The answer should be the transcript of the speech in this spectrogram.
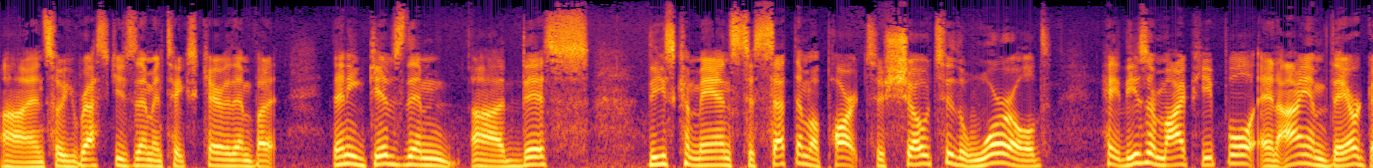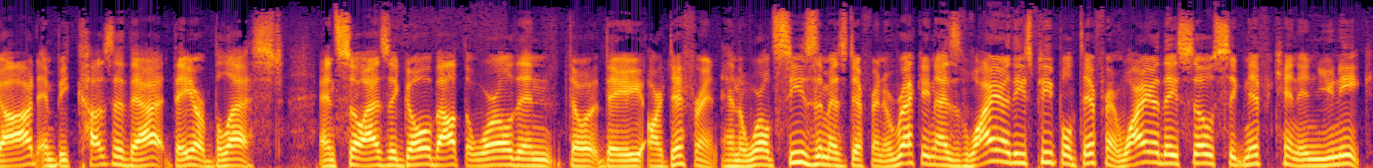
Uh, and so he rescues them and takes care of them. But then he gives them uh, this, these commands to set them apart, to show to the world hey, these are my people and I am their God, and because of that, they are blessed. And so as they go about the world and they are different, and the world sees them as different and recognizes why are these people different? Why are they so significant and unique?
